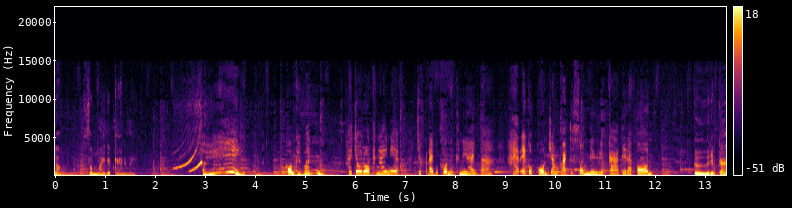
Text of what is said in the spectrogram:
ចង់សុំម៉ៃរៀបការណាម៉ែអេ កូនខេវិនហើយចូលរាល់ថ្ងៃនេះជាប្តីប្រពន្ធនឹងគ្នាហើយតាហេតុអីក៏កូនចាំបាច់ទៅសុំនាងរៀបការទៀតអាកូនគឺរៀបការ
